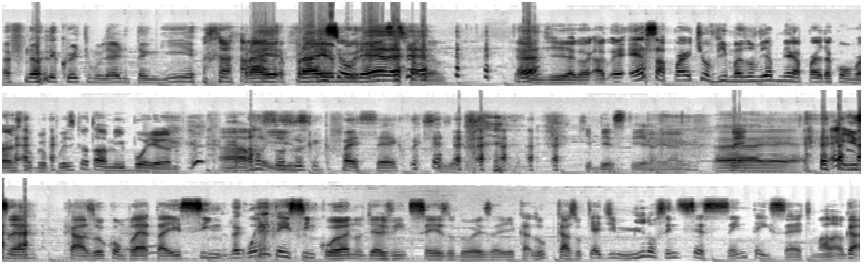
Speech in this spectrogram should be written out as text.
Afinal ele curte mulher de tanguinha, praia, praia mulher, né? Entendi, agora, essa parte eu vi, mas não vi a primeira parte da conversa no grupo, por isso que eu tava meio boiando. Ah, foi a Suzuka isso. que faz sexo. que besteira, cara. Ai, Bem, ai, ai. É isso, né? Kazu completa aí 55 anos, dia 26 do 2 aí. Kazu, Kazu que é de 1967, malandro.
